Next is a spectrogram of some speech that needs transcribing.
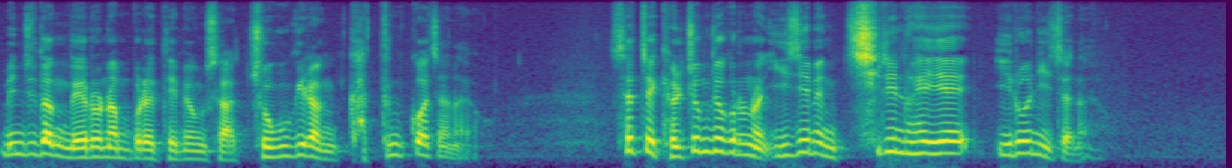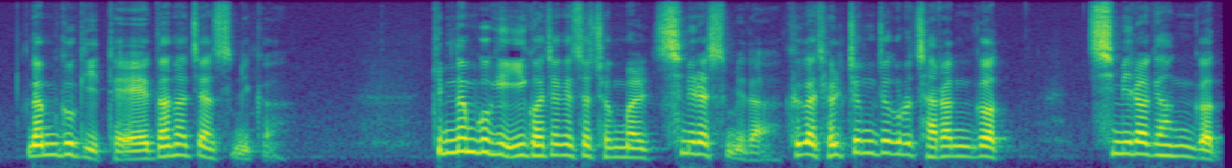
민주당 내로남불의 대명사 조국이랑 같은 과잖아요. 셋째 결정적으로는 이재명 7인회의 일원이잖아요. 남국이 대단하지 않습니까 김남국이 이 과정에서 정말 치밀했습니다. 그가 결정적으로 잘한 것 치밀하게 한 것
